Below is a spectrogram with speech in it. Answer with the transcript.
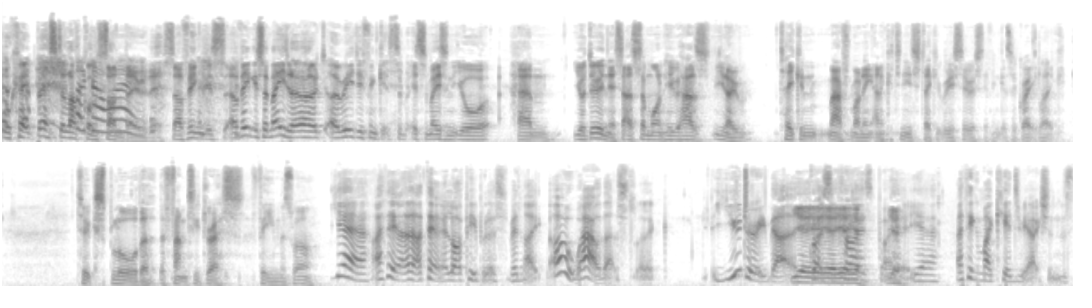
Okay, best of luck on Sunday wait. with this. I think it's I think it's amazing. I, I really do think it's it's amazing that you're um, you're doing this as someone who has you know taken marathon running and continues to take it really seriously. I think it's a great like to explore the, the fancy dress theme as well. Yeah, I think I think a lot of people have been like, "Oh wow, that's like." Are you doing that? Yeah, Quite yeah, yeah, yeah, surprised by yeah. it. Yeah, I think my kids' reaction is,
